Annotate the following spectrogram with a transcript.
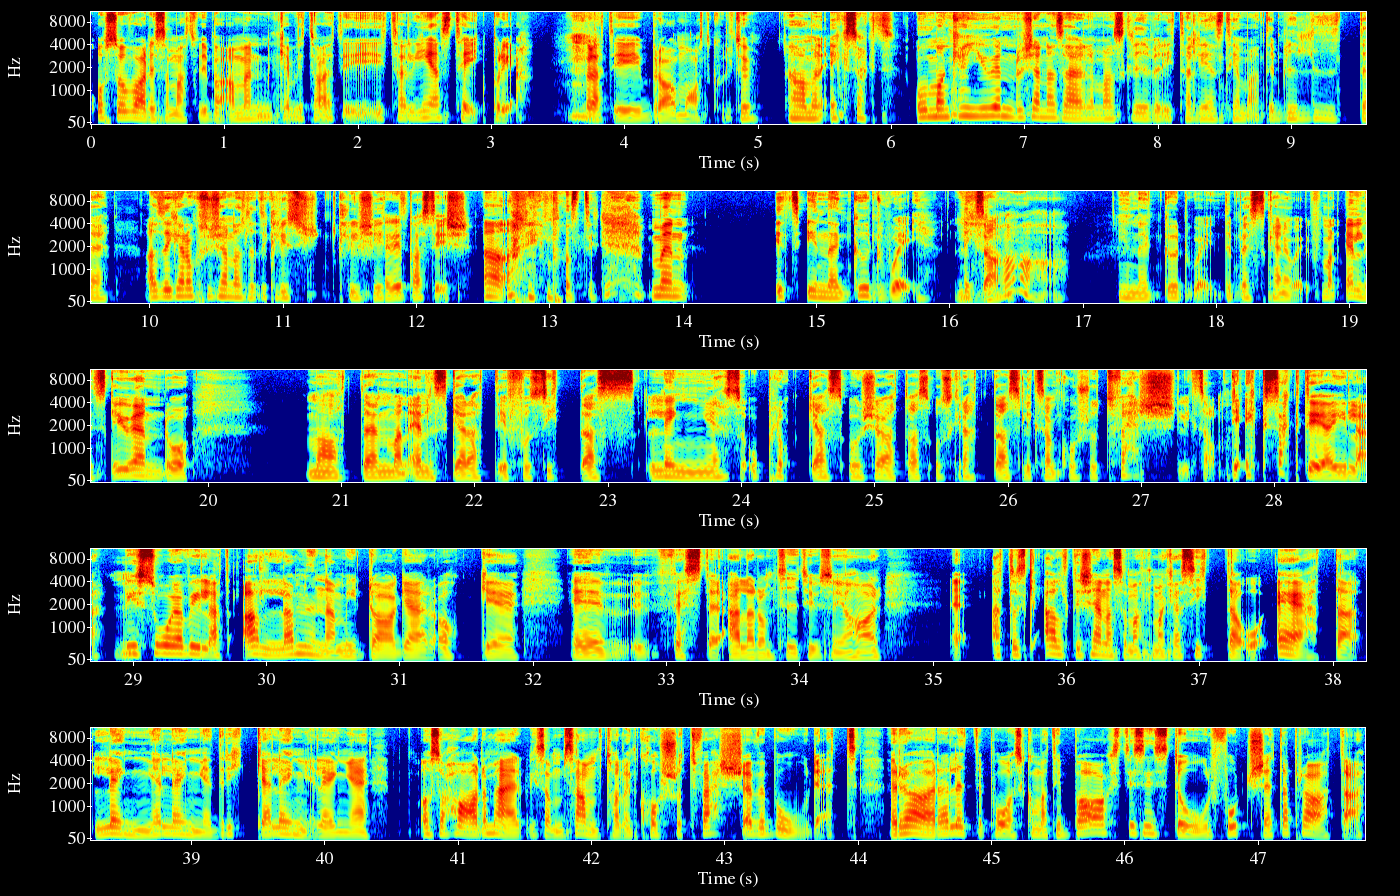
Och så var det som att vi bara, "Ja, men kan vi ta ett italienskt take på det? För att det är bra matkultur. Ja men exakt. Och man kan ju ändå känna så här när man skriver italienskt tema att det blir lite, alltså det kan också kännas lite klys- klyschigt. Är det pastisch? Ja, det är pastisch. Men it's in a good way. Liksom. Ja. In a good way, the best kind of way. För man älskar ju ändå maten, man älskar att det får sittas länge och plockas och kötas och skrattas liksom kors och tvärs. Liksom. Det är exakt det jag gillar. Det är så jag vill att alla mina middagar och eh, eh, fester, alla de 10 000 jag har, eh, att det ska alltid kännas som att man kan sitta och äta länge, länge, dricka länge, länge och så ha de här liksom, samtalen kors och tvärs över bordet. Röra lite på sig, komma tillbaks till sin stol, fortsätta prata.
